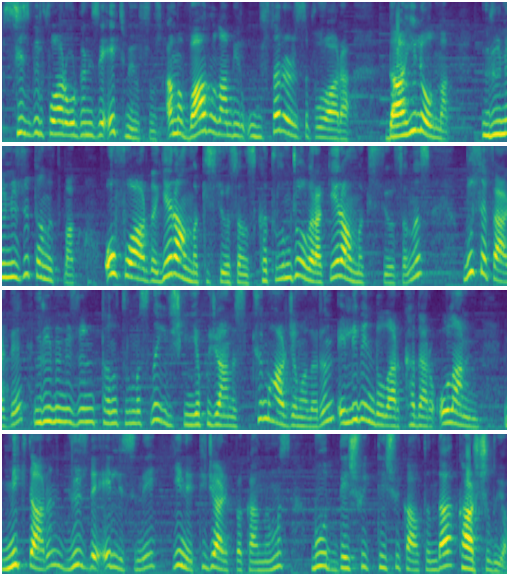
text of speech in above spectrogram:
siz bir fuar organize etmiyorsunuz ama var olan bir uluslararası fuara dahil olmak, ürününüzü tanıtmak, O fuarda yer almak istiyorsanız, katılımcı olarak yer almak istiyorsanız bu sefer de ürününüzün tanıtılmasına ilişkin yapacağınız tüm harcamaların 50 bin dolar kadar olan miktarın %50'sini yine Ticaret Bakanlığımız bu teşvik teşvik altında karşılıyor.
